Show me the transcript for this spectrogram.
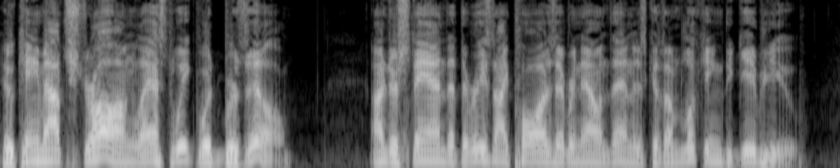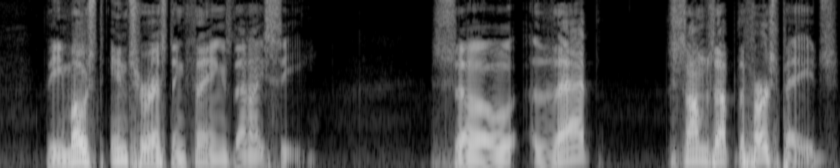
who came out strong last week with Brazil understand that the reason I pause every now and then is because I'm looking to give you the most interesting things that I see. So that sums up the first page.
